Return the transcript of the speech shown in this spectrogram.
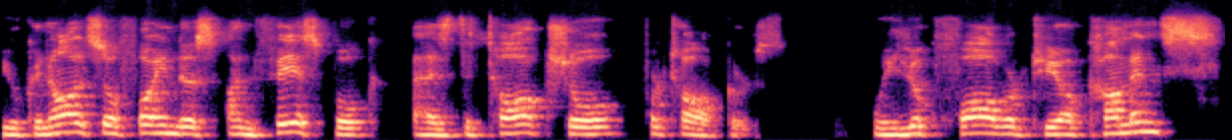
You can also find us on Facebook as the Talk Show for Talkers. We look forward to your comments,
